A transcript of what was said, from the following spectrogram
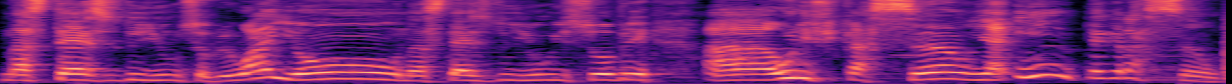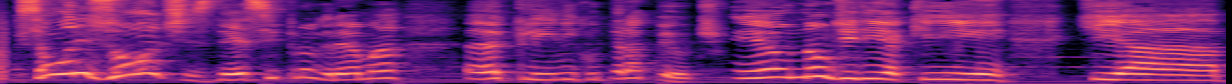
nas teses do Jung sobre o Aion, nas teses do Jung sobre a unificação e a integração, que são horizontes desse programa uh, clínico terapêutico. Eu não diria que, que a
